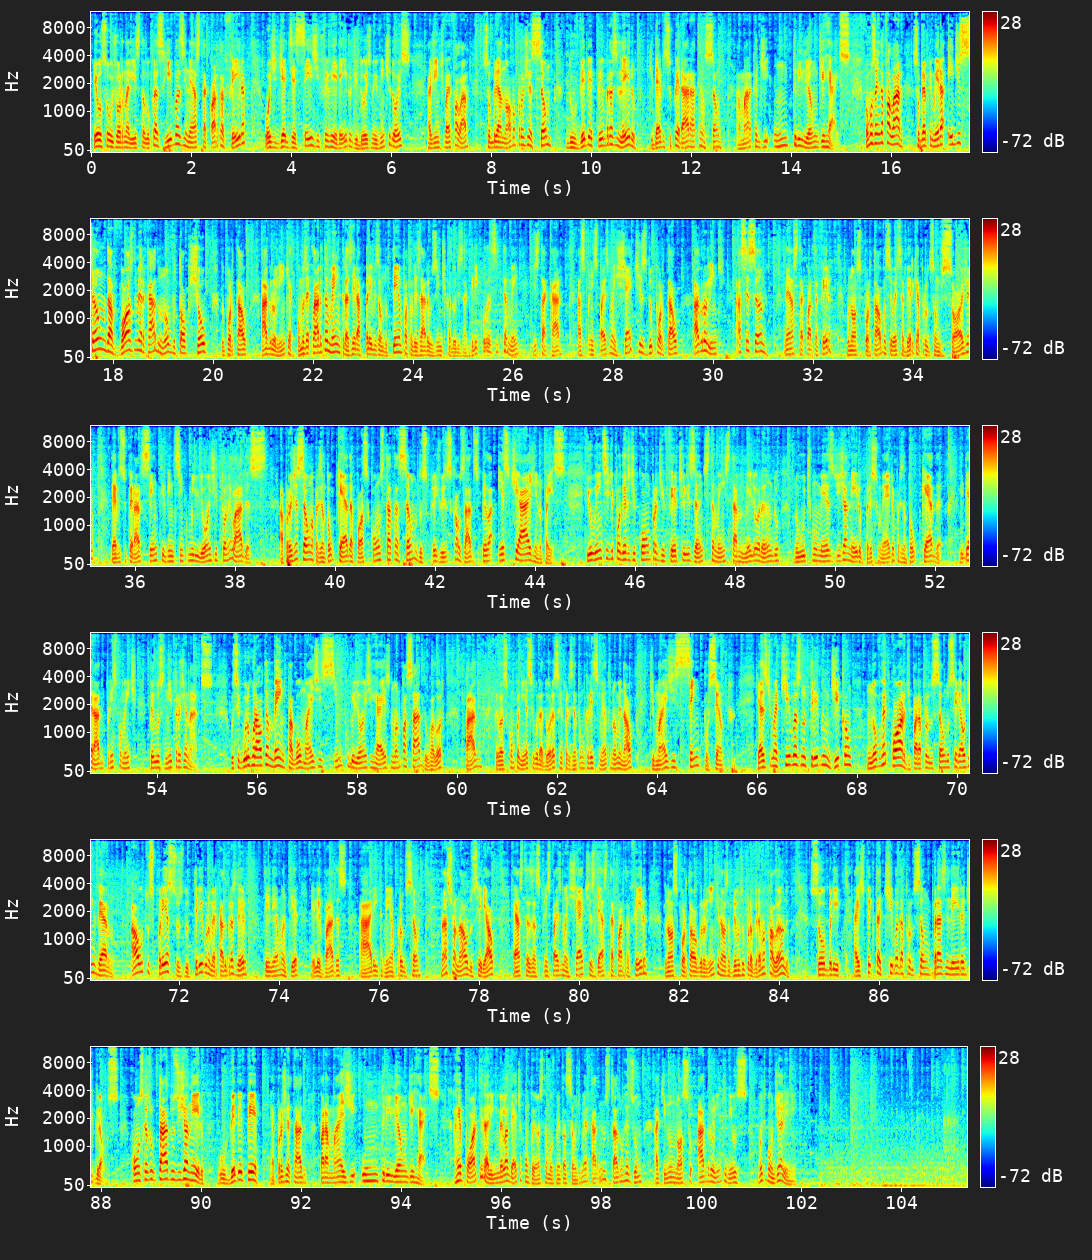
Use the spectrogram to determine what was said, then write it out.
Eu sou o jornalista Lucas Rivas e nesta quarta-feira, hoje, dia 16 de fevereiro de 2022, a gente vai falar sobre a nova projeção do VBP brasileiro, que deve superar a atenção a marca de um trilhão de reais. Vamos ainda falar sobre a primeira edição da Voz do Mercado, o novo talk show do portal AgroLink. Vamos, é claro, também trazer a previsão do tempo, atualizar os indicadores agrícolas e também destacar as principais manchetes do portal AgroLink. Acessando Nesta quarta-feira, o nosso portal você vai saber que a produção de soja deve superar 125 milhões de toneladas. A projeção apresentou queda após constatação dos prejuízos causados pela estiagem no país. E o índice de poder de compra de fertilizantes também está melhorando no último mês de janeiro. O preço médio apresentou queda, liderado principalmente pelos nitrogenados. O seguro rural também pagou mais de 5 bilhões de reais no ano passado. O valor pago pelas companhias seguradoras representa um crescimento nominal de mais de 100%. E as estimativas no trigo indicam um novo recorde para a produção do cereal de inverno. Altos preços do trigo no mercado brasileiro tendem a manter elevadas a área e também a produção nacional do cereal. Estas as principais manchetes desta quarta-feira do nosso portal AgroLink. Nós abrimos o programa falando sobre a expectativa da produção brasileira de grãos. Com os resultados de janeiro, o VBP é projetado para mais de um trilhão de reais. A repórter Aline Meladete acompanhou esta movimentação de mercado e nos traz um resumo aqui no nosso AgroLink News. Muito bom dia, Aline.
